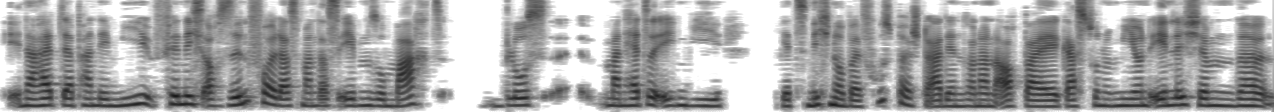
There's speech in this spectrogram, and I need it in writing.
innerhalb der Pandemie finde ich es auch sinnvoll, dass man das eben so macht. Bloß man hätte irgendwie jetzt nicht nur bei Fußballstadien, sondern auch bei Gastronomie und ähnlichem eine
